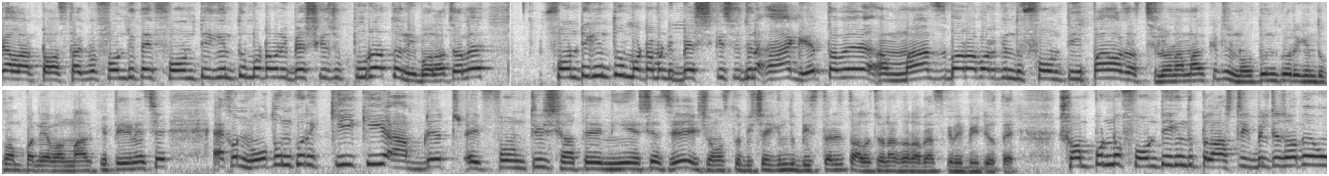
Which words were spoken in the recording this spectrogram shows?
কালার টস থাকবে। ফোনটিতে এই ফোনটি কিন্তু মোটামুটি বেশ কিছু পুরাতনই বলা চলে। ফোনটি কিন্তু মোটামুটি বেশ কিছুদিন আগে, তবে মাঝ বরাবর কিন্তু ফোনটি পাওয়া যাচ্ছিল না মার্কেটে। নতুন করে কিন্তু কোম্পানি আবার মার্কেটে এনেছে। এখন নতুন করে কি কি আপডেট এই ফোনটির সাথে নিয়ে এসেছে, এই সমস্ত বিষয়ে কিন্তু বিস্তারিত আলোচনা করা হবে আজকের এই ভিডিওতে। সম্পূর্ণ ফোনটি কিন্তু প্লাস্টিক বিল্টের হবে এবং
